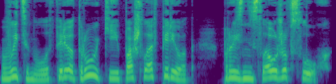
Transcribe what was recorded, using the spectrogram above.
вытянула вперед руки и пошла вперед, произнесла уже вслух.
